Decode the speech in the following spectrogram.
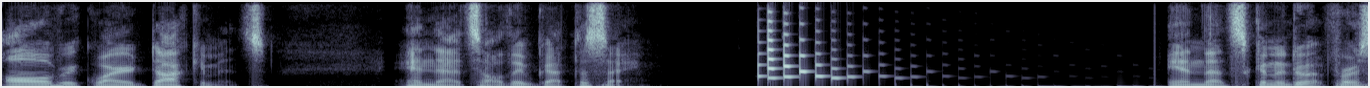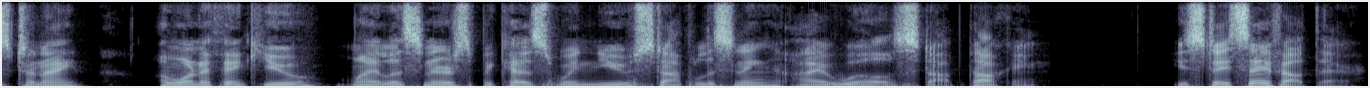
all required documents. And that's all they've got to say. And that's going to do it for us tonight. I want to thank you, my listeners, because when you stop listening, I will stop talking. You stay safe out there.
